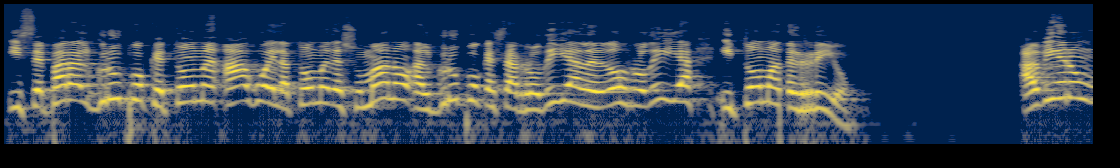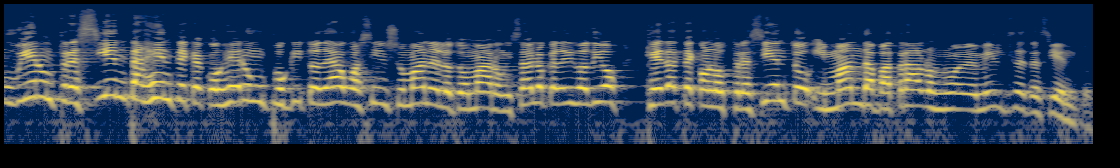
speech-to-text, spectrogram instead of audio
Y separa al grupo que toma agua y la tome de su mano al grupo que se arrodilla de dos rodillas y toma del río. Habieron, hubieron 300 gente que cogieron un poquito de agua sin su mano y lo tomaron. ¿Y sabe lo que le dijo Dios? Quédate con los 300 y manda para atrás los 9700.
